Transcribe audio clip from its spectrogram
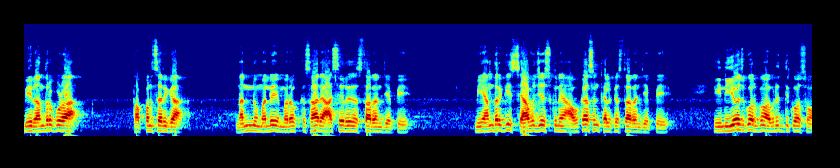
మీరందరూ కూడా తప్పనిసరిగా నన్ను మళ్ళీ మరొకసారి ఆశీర్వదిస్తారని చెప్పి మీ అందరికీ సేవ చేసుకునే అవకాశం కల్పిస్తారని చెప్పి ఈ నియోజకవర్గం అభివృద్ధి కోసం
